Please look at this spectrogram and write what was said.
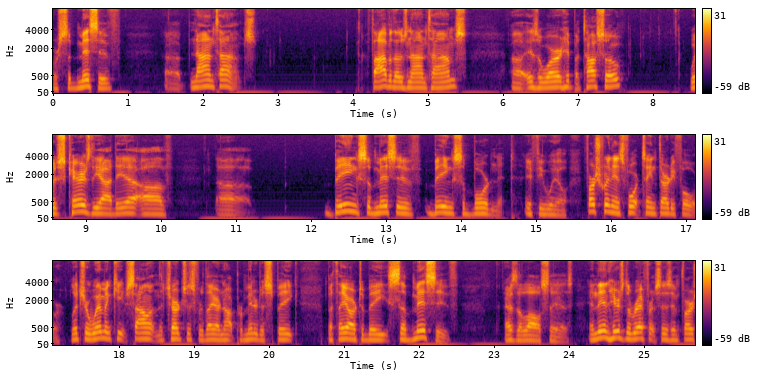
or submissive uh, nine times. Five of those nine times uh, is the word hypotasso, which carries the idea of uh, being submissive, being subordinate, if you will. 1 Corinthians 14 34. Let your women keep silent in the churches, for they are not permitted to speak, but they are to be submissive as the law says. And then here's the references in 1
